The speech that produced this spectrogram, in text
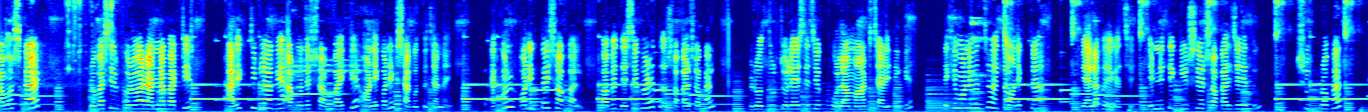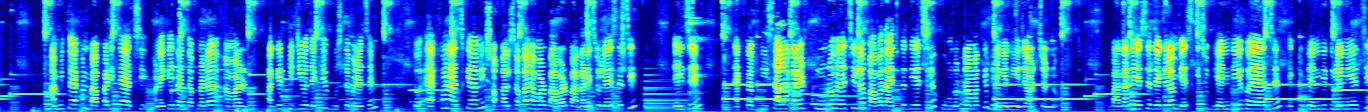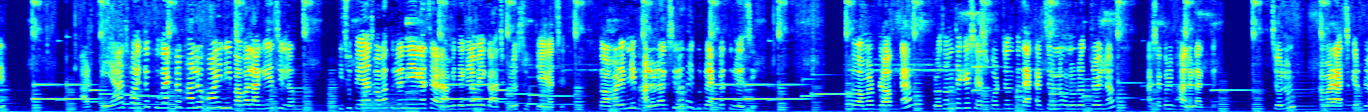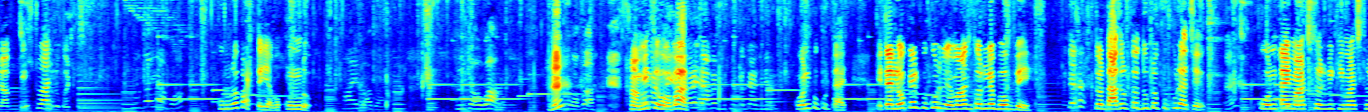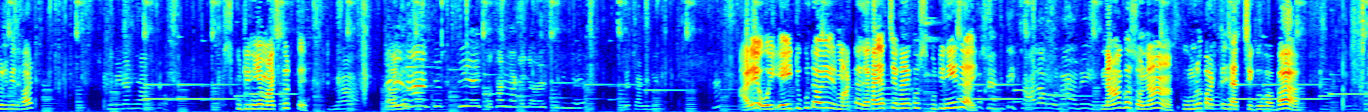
নমস্কার। প্রবাসীর ঘরোয়া রান্নাবাটির আরেকটি ব্লগে আপনাদের সবাইকে অনেক অনেক স্বাগত জানাই। এখন অনেকটাই সকাল, তবে দেশে ঘরে তো সকাল সকাল রোদ্দুর চলে এসেছে, খোলা মাঠ চারিদিকে। দেখে মনে হচ্ছে হয়তো অনেকটা বেলা হয়ে গেছে। এমনিতে গ্রীষ্মের সকাল যেহেতু, সুপ্রভাত। আমি তো এখন বাপ বাড়িতে আছি। অনেকেই হয়তো আপনারা আমার আগের ভিডিও দেখে বুঝতে পেরেছেন। তো এখন আজকে আমি সকাল সকাল আমার বাবার বাগানে চলে এসেছি। এই যে একটা বিশাল আকারের কুমড়ো হয়েছিল, বাবা দায়িত্ব দিয়েছিল কুমড়োটা আমাকে ভেঙে নিয়ে যাওয়ার জন্য। বাগানে এসে দেখলাম বেশ কিছু ভেন্ডি হয়ে আছে, একটু ভেন্ডি তুলে নিয়েছি। আর পেঁয়াজ হয়তো খুব একটা ভালো হয়নি, বাবা লাগিয়েছিল। কিছু পেঁয়াজ বাবা তুলে নিয়ে গেছে, আর আমি দেখলাম এই গাছগুলো শুকিয়ে গেছে। তো আমার এমনি ভালো লাগছিল তাই দুটো একটা তুলেছি। তো আমার ব্লগটা প্রথম থেকে শেষ পর্যন্ত দেখার জন্য অনুরোধ রইল। আশা করি ভালো লাগবে। চলুন আমার আজকের ব্লগটি শুরু করছি। কুমড়ো পাড়তে যাব কুমড়ো। হ্যাঁ আমি তো অবাক। কোন পুকুরটায়? এটা লোকের পুকুর রে মাছ ধরলে বকবে। তোর দাদুর তো দুটো পুকুর আছে। কোনটায় মাছ ধরবি কি মাছ ধরবি ধর। স্কুটি নিয়ে মাছ ধরতে? তাহলে? আরে ওই এইটুকুটা ওই মাঠটা দেখা যাচ্ছে এখানে কেউ স্কুটি নিয়ে যায়? না গো সোনা কুমড়ো পাড়তে যাচ্ছি গো বাবা।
